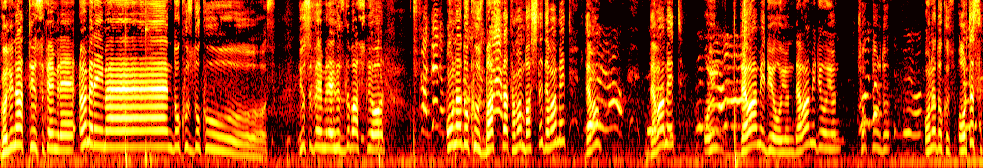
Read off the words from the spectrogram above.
Golünü attı Yusuf Emre. Ömer Eymen 9-9 Yusuf Emre hızlı başlıyor. Ya dedim 10'a 9 başla tamam başla devam et. Devam. Devam et. Oyun devam ediyor oyun. Devam ediyor oyun. Çok durdu. 10'a 9. Ortası.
